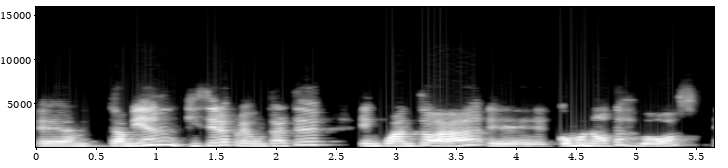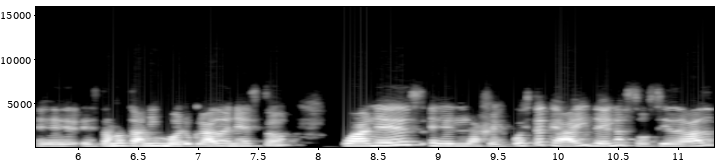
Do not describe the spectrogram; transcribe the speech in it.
Em, también quisiera preguntarte en cuanto a eh, cómo notas vos, eh, estando tan involucrado en esto, cuál es eh, la respuesta que hay de la sociedad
